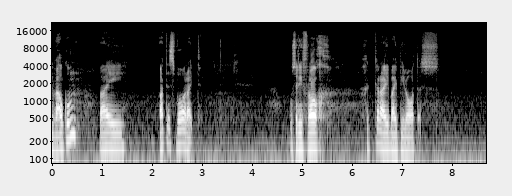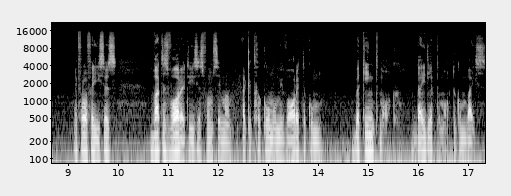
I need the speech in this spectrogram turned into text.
En welkom by wat is waarheid? Ons het die vraag gekry by Pilatus. Hy vra vir Jesus wat is waarheid? Jesus vir hom sê maar ek het gekom om die waarheid te kom bekend maak, duidelik te maak, te kom wys.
